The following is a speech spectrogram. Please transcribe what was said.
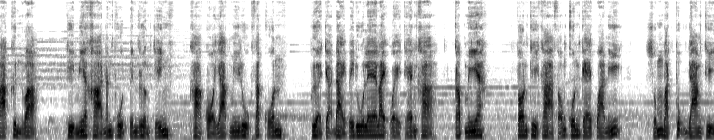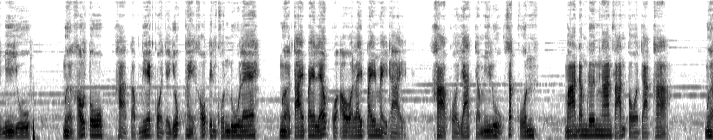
ปากขึ้นว่า ที่เมียข้านั้นพูดเป็นเรื่องจริงข้าก็อยากมีลูกสักคน เพื่อจะได้ไปดูแลไร่อ้อยแทนข้ากับเมีย ตอนที่ข้าสองคนแก่กว่านี้ สมบัติทุกอย่างที่มีอยู่ เมื่อเขาโตข้ากับเมียก็จะยกให้เขาเป็นคนดูแล เมื่อตายไปแล้วก็เอาอะไรไปไม่ได้ข้าก็อยากจะมีลูกสักคน มาดำเนินงานสารต่อจากข้า เมื่อ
